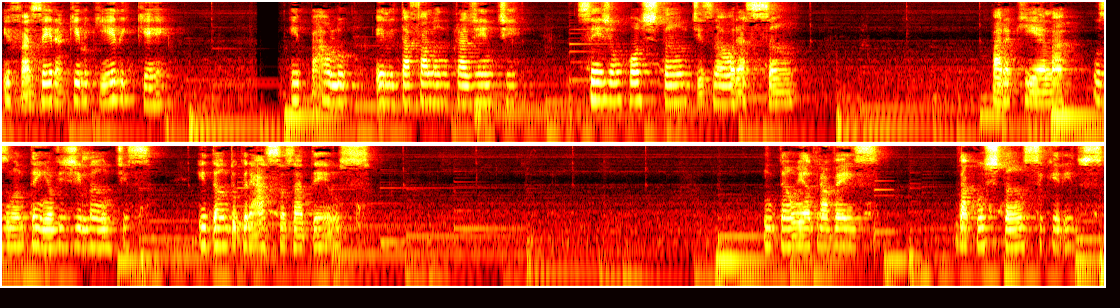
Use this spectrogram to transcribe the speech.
e fazer aquilo que Ele quer. E Paulo, ele está falando para a gente, sejam constantes na oração, para que ela os mantenha vigilantes e dando graças a Deus. Então é através da constância, queridos,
